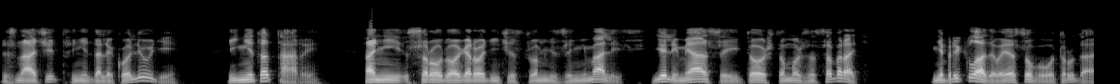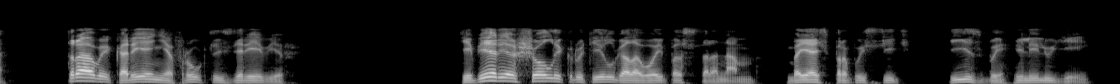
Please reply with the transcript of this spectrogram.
Значит, недалеко люди, и не татары. Они сроду огородничеством не занимались, ели мясо и то, что можно собрать, не прикладывая особого труда. Травы, коренья, фрукты с деревьев. Теперь я шел и крутил головой по сторонам боясь пропустить избы или людей.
